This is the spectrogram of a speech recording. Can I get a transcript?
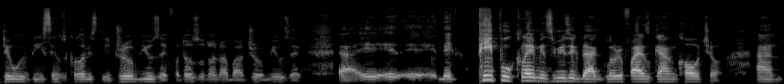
deal with these things because obviously drill music. For those who don't know about drill music, uh, it, it, it, people claim it's music that glorifies gang culture and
